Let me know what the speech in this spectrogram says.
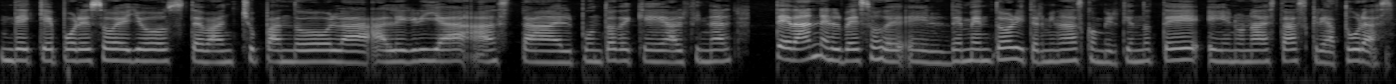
de que por eso ellos te van chupando la alegría hasta el punto de que al final te dan el beso del dementor y terminas convirtiéndote en una de estas criaturas.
